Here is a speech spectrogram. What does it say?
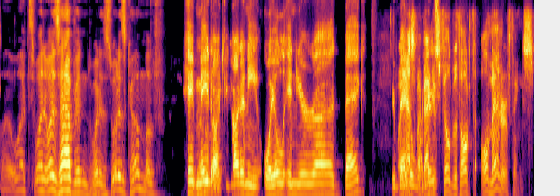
What? What? What has happened? What is? What has come of? hey, Well, Madoc, you got any oil in your uh, bag? Your Well, bag yes, of my bag is filled with all all manner of things.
